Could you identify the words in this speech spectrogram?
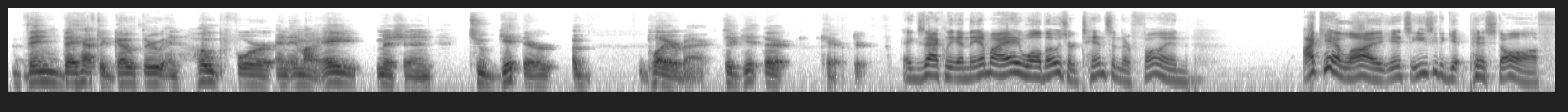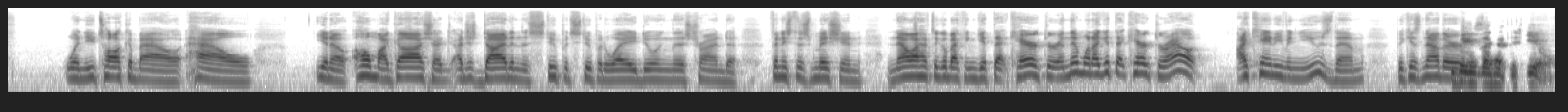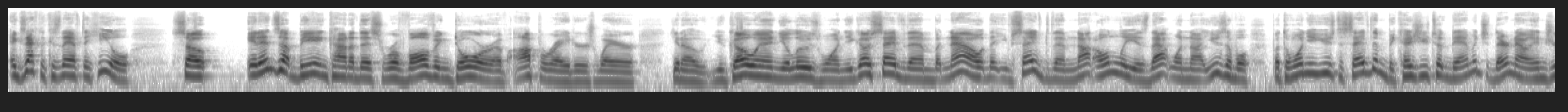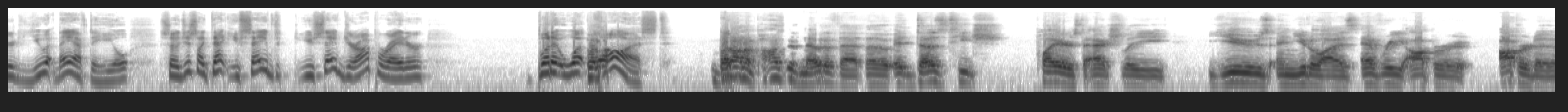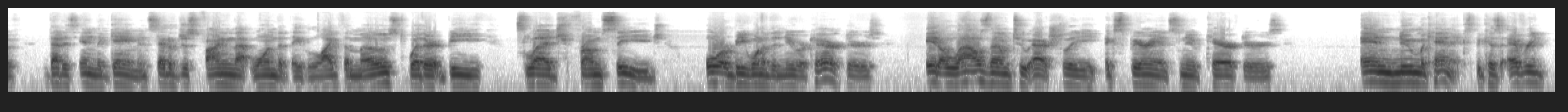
then they have to go through and hope for an MIA mission to get their uh, player back, to get their character. Exactly. And the MIA, while those are tense and they're fun, I can't lie, it's easy to get pissed off when you talk about how, you know, oh my gosh, I, I just died in this stupid, stupid way doing this, trying to finish this mission. Now I have to go back and get that character. And then when I get that character out, I can't even use them because now they're. Because they have to heal. Exactly, because they have to heal. So it ends up being kind of this revolving door of operators where, you know, you go in, you lose one, you go save them, but now that you've saved them, not only is that one not usable, but the one you used to save them because you took damage, they're now injured, you they have to heal. So just like that, you saved you saved your operator, but at what But- cost? But on a positive note of that, though, it does teach players to actually use and utilize every oper- operative that is in the game instead of just finding that one that they like the most, whether it be Sledge from Siege or be one of the newer characters. It allows them to actually experience new characters and new mechanics because every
